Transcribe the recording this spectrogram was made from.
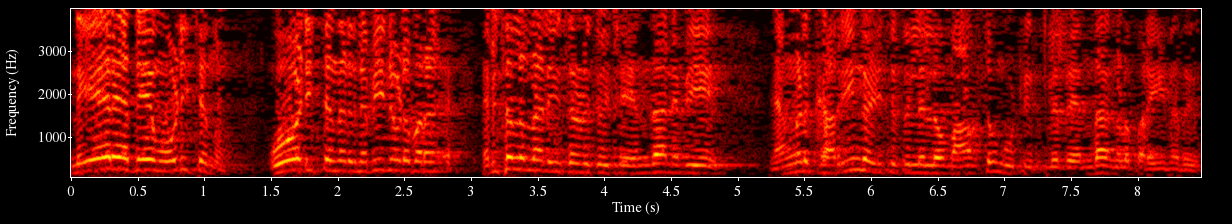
നേരെ അദ്ദേഹം ഓടിച്ചെന്നു. ഓടിച്ചെന്നിട്ട് നബീനോട് പറ അലൈഹി വസല്ലം ചോദിച്ചു എന്താ നബിയെ ഞങ്ങൾ കറിയും കഴിച്ചിട്ടില്ലല്ലോ മാംസവും കൂട്ടിയിട്ടില്ലല്ലോ എന്താ നിങ്ങൾ പറയുന്നത്?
